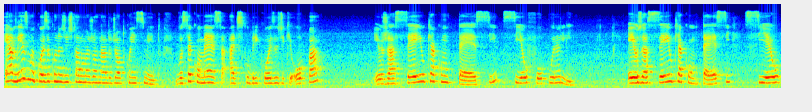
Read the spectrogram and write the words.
É a mesma coisa quando a gente está numa jornada de autoconhecimento. Você começa a descobrir coisas de que, opa, eu já sei o que acontece se eu for por ali. Eu já sei o que acontece se eu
